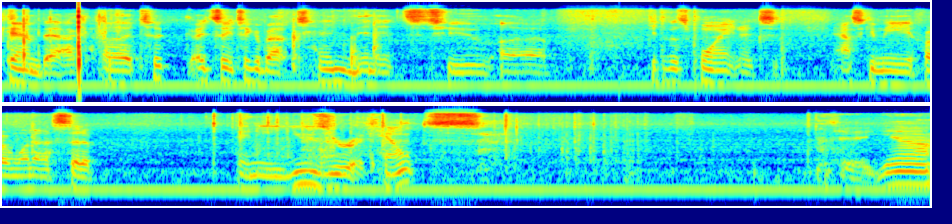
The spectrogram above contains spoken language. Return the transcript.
Okay, I'm back. Uh, it took, I'd say it took about 10 minutes to uh, get to this point, it's asking me if I want to set up any user accounts. Okay, yeah.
